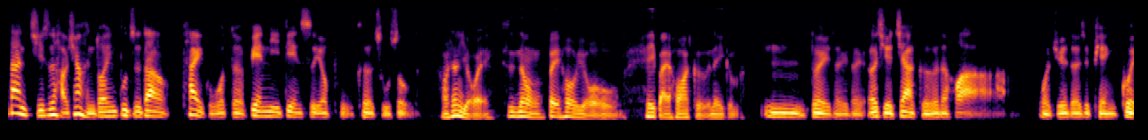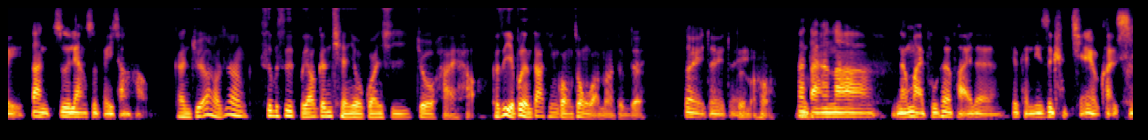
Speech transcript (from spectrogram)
但其实好像很多人不知道，泰国的便利店是有扑克出售的。好像有诶、欸，是那种背后有黑白花格那个吗？嗯，对对对，而且价格的话，我觉得是偏贵，但质量是非常好。感觉好像是不是不要跟钱有关系就还好，可是也不能大庭广众玩嘛，对不对？对对对，对嘛哈。那当然啦，嗯、能买扑克牌的，就肯定是跟钱有关系。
